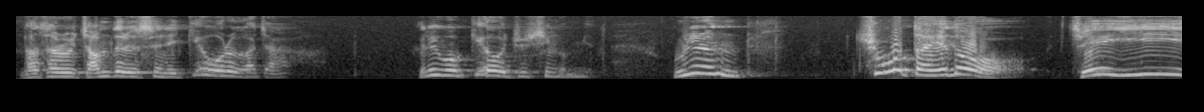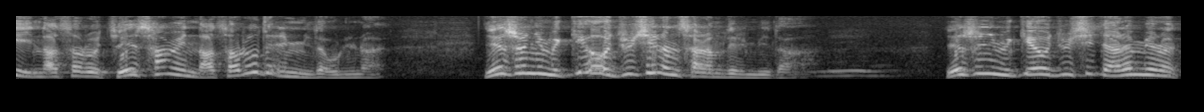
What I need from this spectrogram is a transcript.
나사로 잠들었으니 깨우러 가자. 그리고 깨워주신 겁니다. 우리는 죽었다 해도 제2 나사로 제3의 나사로들입니다. 우리는 예수님이 깨워주시는 사람들입니다. 예수님이 깨워주시지 않으면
